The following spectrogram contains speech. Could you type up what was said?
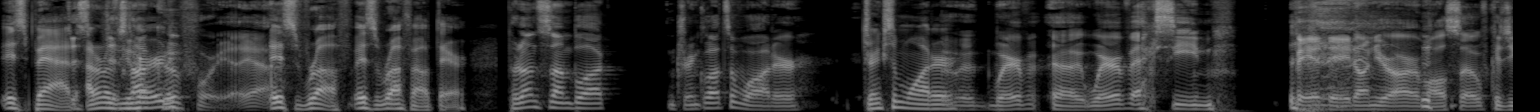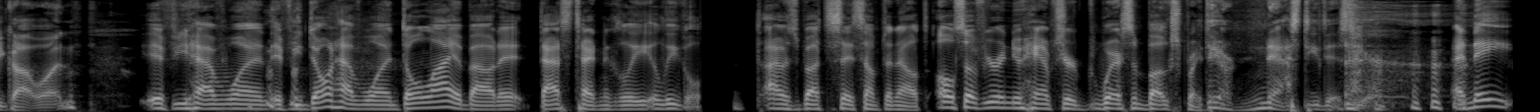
it's bad. It's, I don't know if you heard. It's not good for you. Yeah. It's rough. It's rough out there. put on sunblock. Drink lots of water. Drink some water. uh, Wear uh, wear a vaccine band aid on your arm also because you got one. If you have one, if you don't have one, don't lie about it. That's technically illegal. I was about to say something else. Also, if you're in New Hampshire, wear some bug spray. They are nasty this year. and they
